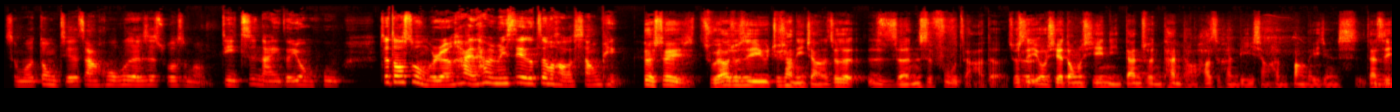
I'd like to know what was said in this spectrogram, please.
什么冻结账户，或者是说什么抵制哪一个用户，这都是我们人害的。它明明是一个这么好的商品。对，所以主要就是因为就像你讲的，这个人是复杂的，就是有些东西你单纯探讨它是很理想、很棒的一件事，但是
